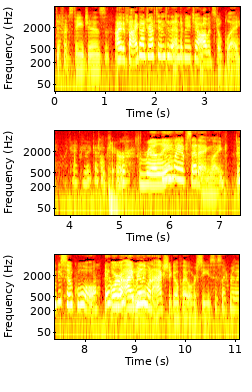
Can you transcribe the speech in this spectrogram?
different stages. I, if I got drafted into the NWHL, I would still play. I'd be like, I don't care. Really? Who am I upsetting? Like it would be so cool. It or I be. really want to actually go play overseas. It's like really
